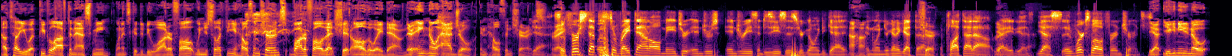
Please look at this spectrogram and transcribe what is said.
I'll tell you what. People often ask me when it's good to do waterfall. When you're selecting your health insurance, waterfall that shit all the way down. There ain't no agile in health insurance. yeah. Right. So first step is to write down all major injures, injuries and diseases you're going to get, Uh-huh. and when you're going to get them. Sure. And plot that out, Yeah, right? Yes. Yes. It works well for insurance. yeah. You need to know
